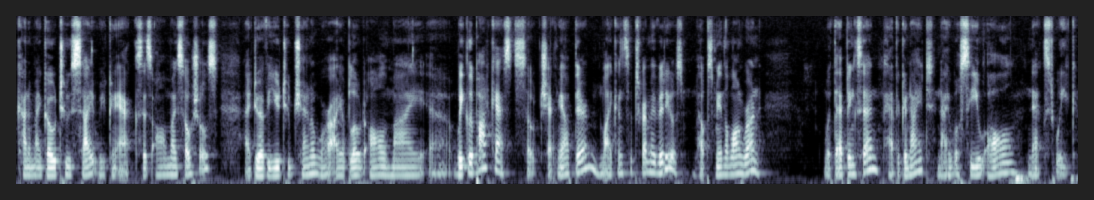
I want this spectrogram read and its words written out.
kind of my go-to site where you can access all my socials. I do have a YouTube channel where I upload all my uh, weekly podcasts, so check me out there. Like and subscribe my videos; helps me in the long run. With that being said, have a good night, and I will see you all next week.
